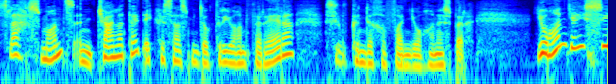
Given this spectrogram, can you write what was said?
Slegs mans in Chinatown. Ek gesels met Dr. Johan Ferreira, sielkundige van Johannesburg. Johan, jy sê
